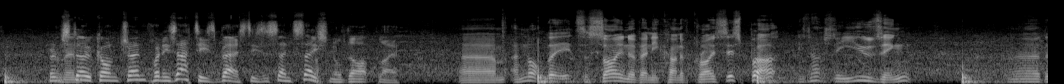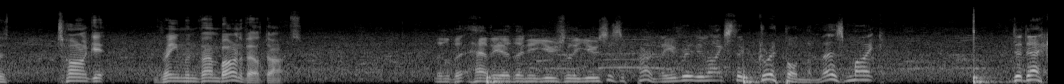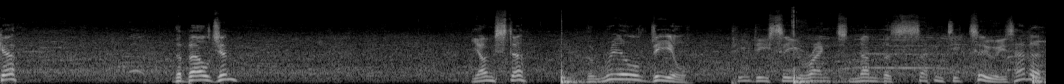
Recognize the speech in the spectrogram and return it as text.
from Stoke-on-Trent. When he's at his best, he's a sensational dart player. Um, and not that it's a sign of any kind of crisis, but he's actually using uh, the target Raymond van Barneveld darts. A little bit heavier than he usually uses. Apparently, he really likes the grip on them. There's Mike De Decker, the Belgian. Youngster, the real deal. PDC ranked number 72. He's had a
